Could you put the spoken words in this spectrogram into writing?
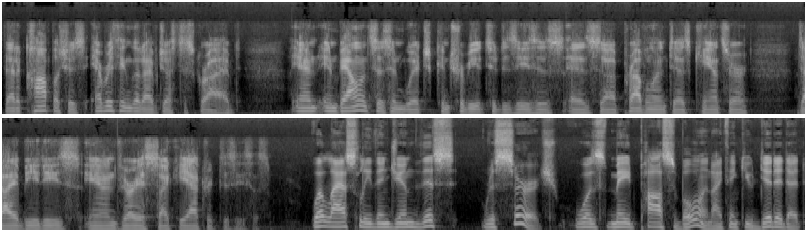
that accomplishes everything that I've just described and imbalances in which contribute to diseases as uh, prevalent as cancer, diabetes, and various psychiatric diseases. Well, lastly, then, Jim, this research was made possible, and I think you did it at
